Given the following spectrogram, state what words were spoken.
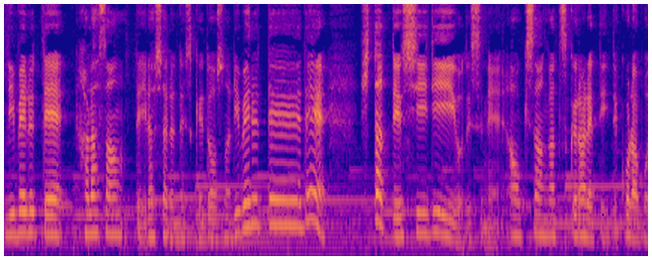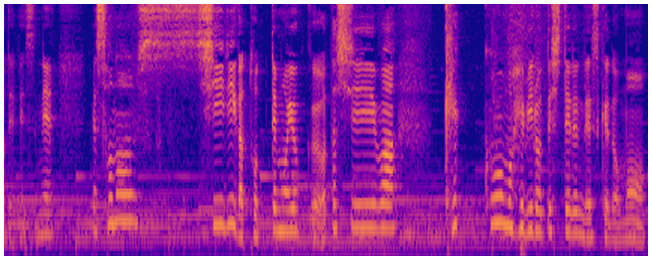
リベルテ原さんっていらっしゃるんですけどそのリベルテで「日田」っていう CD をですね青木さんが作られていてコラボでですね。でその CD がとってもよく私は結構もヘビロテしてるんですけども、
